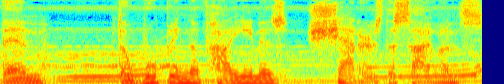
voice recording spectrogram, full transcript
Then, the whooping of hyenas shatters the silence.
